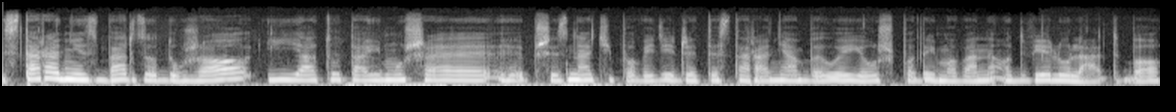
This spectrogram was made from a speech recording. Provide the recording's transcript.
Starań jest bardzo dużo i ja tutaj muszę y, przyznać i powiedzieć, że te starania były już podejmowane od wielu lat, bo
